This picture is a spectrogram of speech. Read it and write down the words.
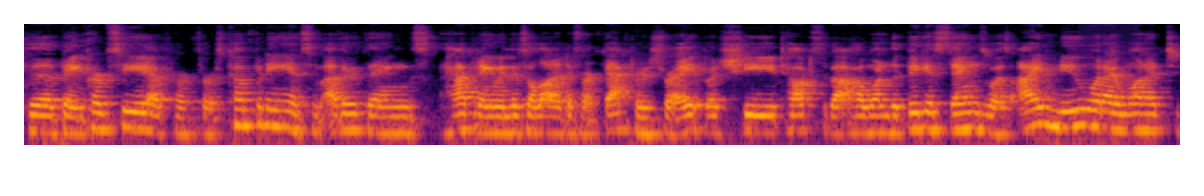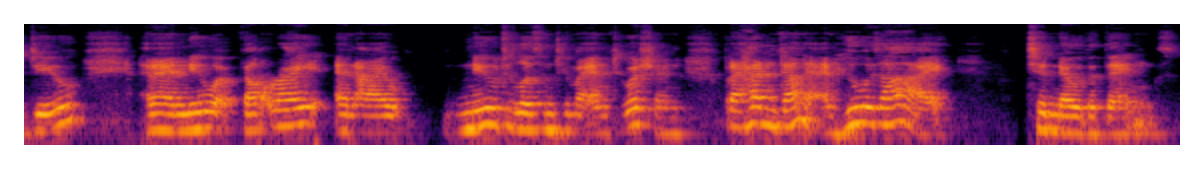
the bankruptcy of her first company and some other things happening. I mean, there's a lot of different factors, right? But she talks about how one of the biggest things was I knew what I wanted to do and I knew what felt right and I knew to listen to my intuition, but I hadn't done it. And who was I to know the things?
